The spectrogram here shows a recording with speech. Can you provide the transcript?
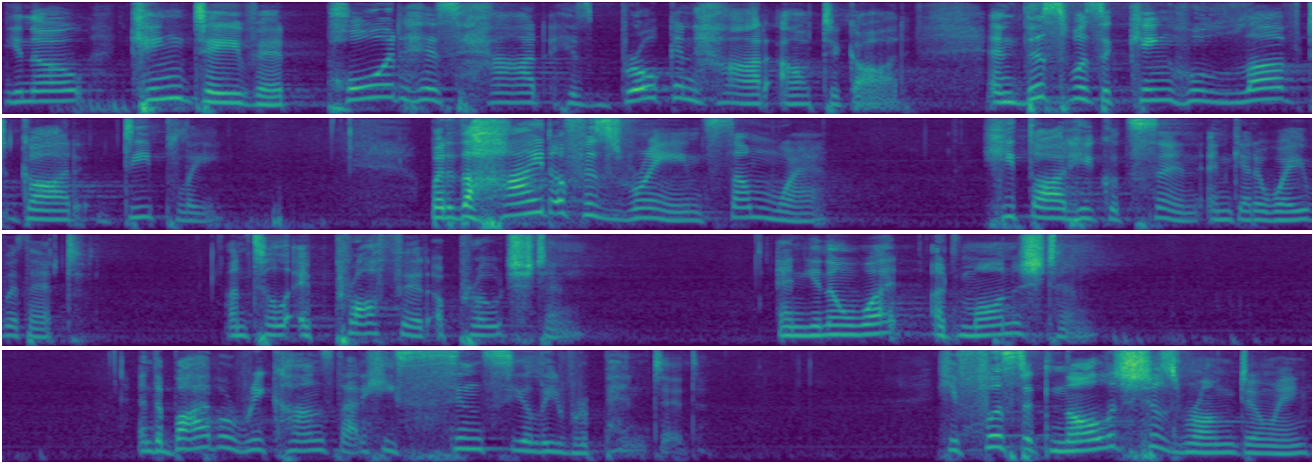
You know, King David poured his heart, his broken heart out to God. And this was a king who loved God deeply. But at the height of his reign, somewhere, he thought he could sin and get away with it until a prophet approached him. And you know what? Admonished him. And the Bible recounts that he sincerely repented. He first acknowledged his wrongdoing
